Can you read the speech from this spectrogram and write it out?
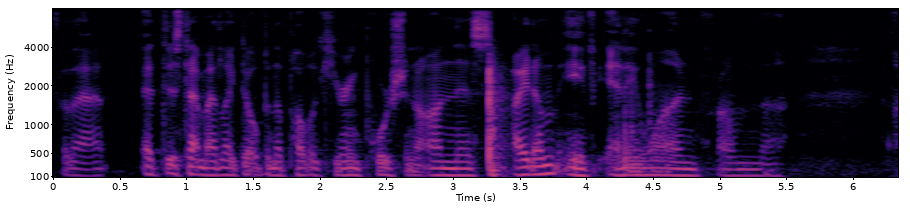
for that. At this time, I'd like to open the public hearing portion on this item. If anyone from the uh,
